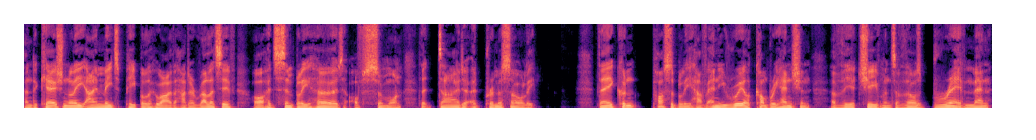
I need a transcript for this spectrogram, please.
and occasionally I meet people who either had a relative or had simply heard of someone that died at Primosole. They couldn't possibly have any real comprehension of the achievement of those brave men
